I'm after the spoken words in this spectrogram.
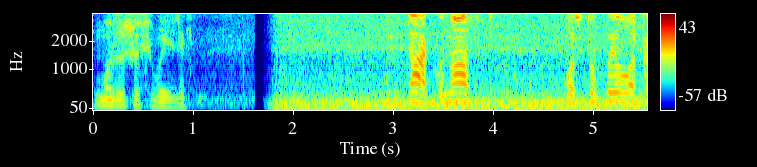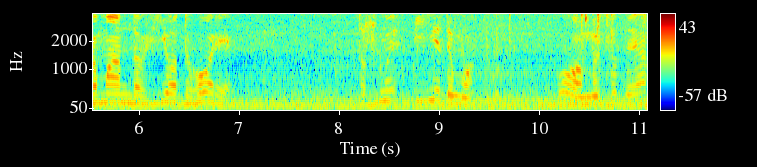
може щось вийде. Так, у нас поступила команда в Йодгорі. Тож ми їдемо. О, Мерседес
